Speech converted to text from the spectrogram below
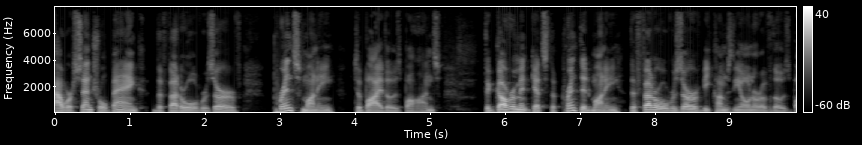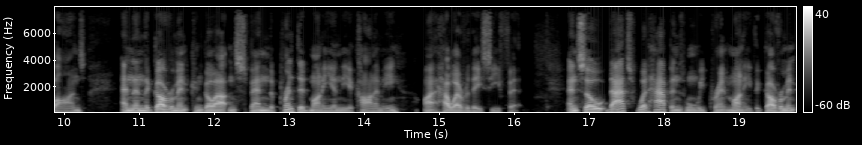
our central bank, the Federal Reserve, prints money to buy those bonds. The government gets the printed money, the Federal Reserve becomes the owner of those bonds, and then the government can go out and spend the printed money in the economy uh, however they see fit. And so that's what happens when we print money. The government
